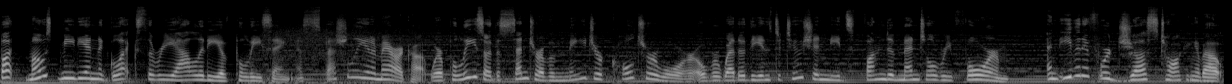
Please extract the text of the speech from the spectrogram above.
But most media neglects the reality of policing, especially in America, where police are the center of a major culture war over whether the institution needs fundamental reform. And even if we're just talking about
